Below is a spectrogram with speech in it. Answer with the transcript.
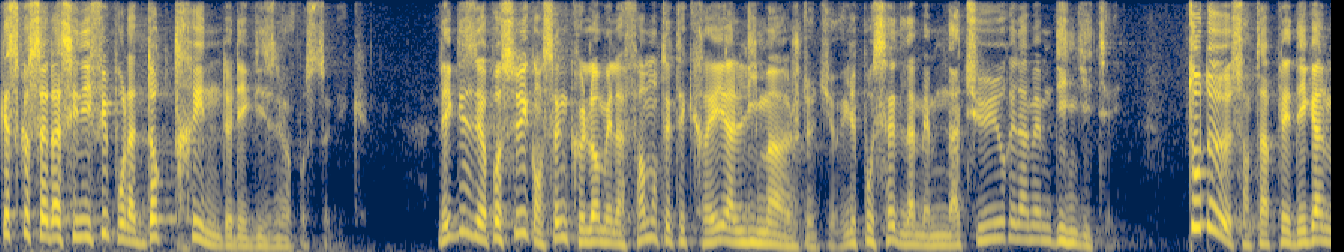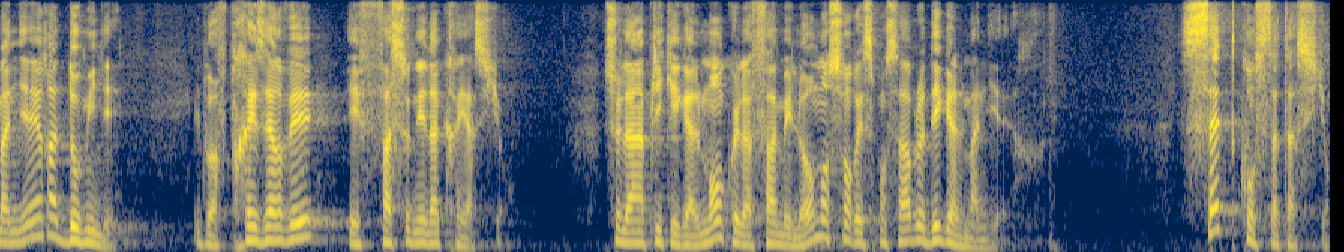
Qu'est-ce que cela signifie pour la doctrine de l'Église néo-apostolique? L'Église néo-apostolique enseigne que l'homme et la femme ont été créés à l'image de Dieu. Ils possèdent la même nature et la même dignité. Tous deux sont appelés d'égale manière à dominer. Ils doivent préserver et façonner la création. Cela implique également que la femme et l'homme en sont responsables d'égale manière. Cette constatation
